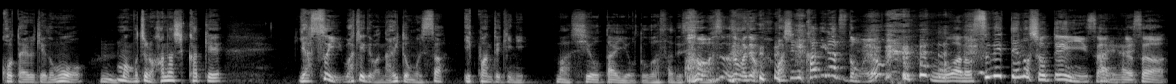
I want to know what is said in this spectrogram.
答えるけども、うんまあもちろん話しかけやすいわけではないと思うしさ、一般的に。まあ、塩対応と噂です そうよね。そうでも、わしに限らずと思うよ。もうあの、すべての書店員さんがさ、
